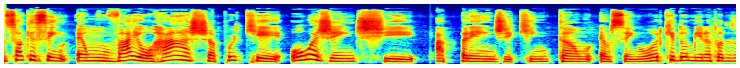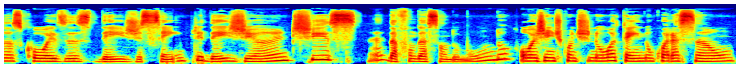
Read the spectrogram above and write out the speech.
Só que assim, é um vai ou racha, porque ou a gente aprende que então é o Senhor que domina todas as coisas desde sempre, desde antes né, da fundação do mundo, ou a gente continua tendo um coração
